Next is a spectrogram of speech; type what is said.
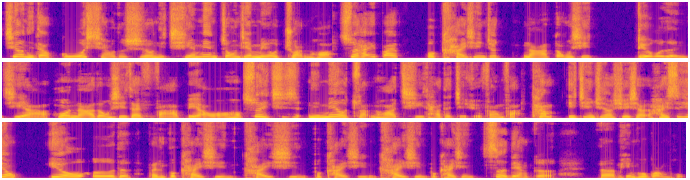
结果你到国小的时候，你前面中间没有转化，所以他一般不开心就拿东西丢人家，或拿东西在发飙哦。所以其实你没有转化其他的解决方法，他一进去到学校还是用。”幼儿的，反正不开心，开心不开心，开心不开心，这两个呃频谱光谱，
